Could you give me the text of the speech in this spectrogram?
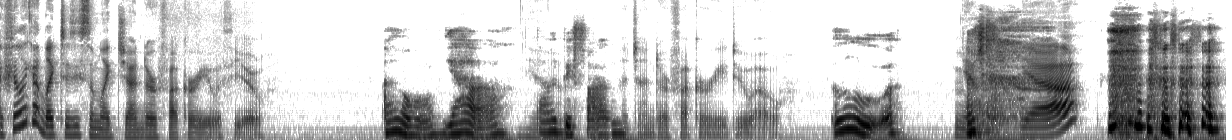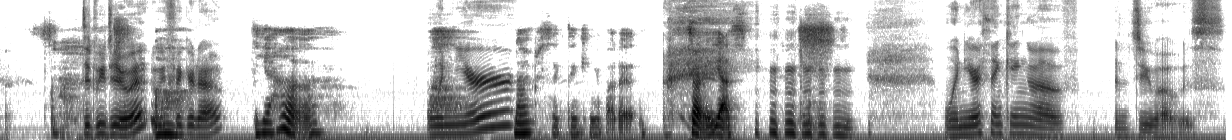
I feel like I'd like to do some like gender fuckery with you. Oh, yeah. Yeah. That would be fun. A gender fuckery duo. Ooh. Yeah. yeah? Did we do it? We figured out? yeah. When you're Now I'm just like thinking about it. Sorry, yes. when you're thinking of duos,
